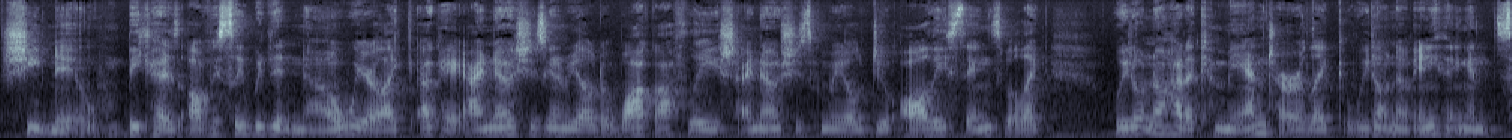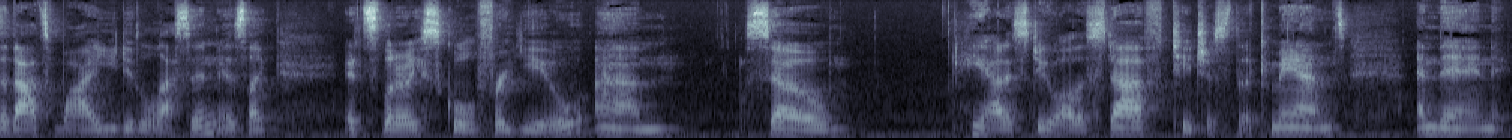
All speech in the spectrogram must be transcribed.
she knew because obviously we didn't know. We were like, okay, I know she's gonna be able to walk off leash. I know she's gonna be able to do all these things, but like we don't know how to command her. Like we don't know anything, and so that's why you do the lesson. Is like it's literally school for you. Um, so he had us do all the stuff, teach us the commands, and then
